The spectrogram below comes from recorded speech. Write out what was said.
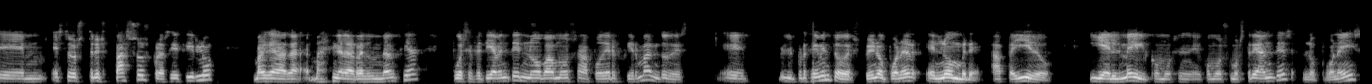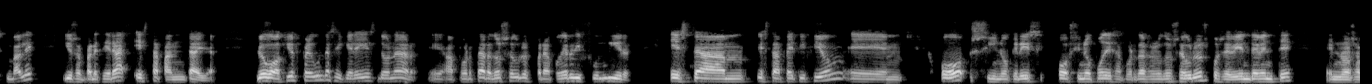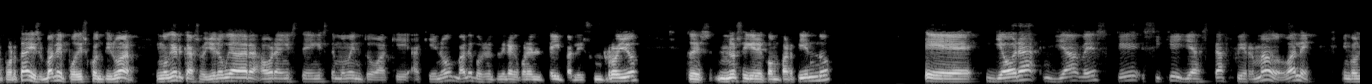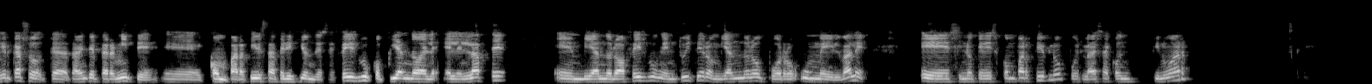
estos tres pasos, por así decirlo, valga la, redundancia, pues efectivamente no vamos a poder firmar. Entonces, eh, el procedimiento es primero poner el nombre, apellido y el mail, como, como os mostré antes, lo ponéis, ¿vale? Y os aparecerá esta pantalla. Luego, aquí os pregunta si queréis donar, eh, aportar dos euros para poder difundir esta, esta petición, eh, o si no queréis, o si no podéis aportar esos dos euros, pues evidentemente eh, nos aportáis, ¿vale? Podéis continuar. En cualquier caso, yo le voy a dar ahora en este, en este momento a que, a no, ¿vale? Pues yo tendría que poner el PayPal es un rollo. Entonces, no seguiré compartiendo. Eh, y ahora ya ves que sí que ya está firmado, ¿vale? En cualquier caso, también te permite eh, compartir esta petición desde Facebook, copiando el, enlace, enviándolo a Facebook, en Twitter o enviándolo por un mail, ¿vale? si no queréis compartirlo, pues la es a continuar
